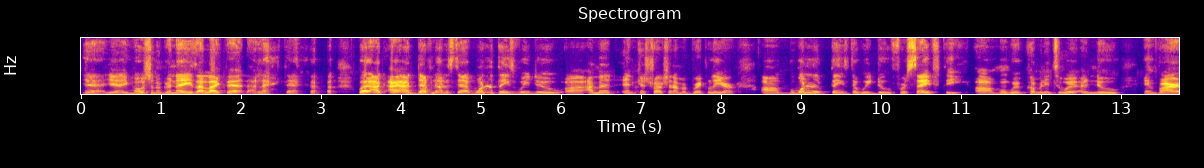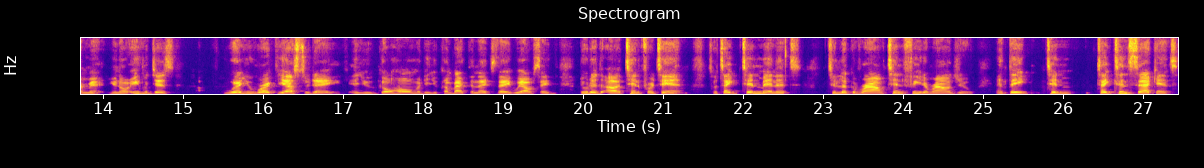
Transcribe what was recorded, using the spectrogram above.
yeah, yeah, emotional grenades. I like that. I like that. but I, I definitely understand. One of the things we do, uh, I'm a, in construction. I'm a bricklayer. Um, but one of the things that we do for safety um, when we're coming into a, a new environment, you know, even just where you worked yesterday and you go home and then you come back the next day, we always say do the uh, 10 for 10. So take 10 minutes to look around 10 feet around you and think 10 take 10 seconds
